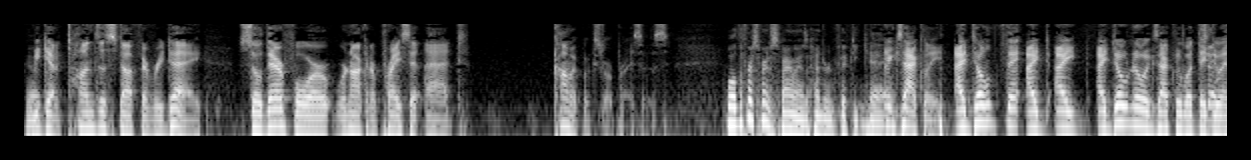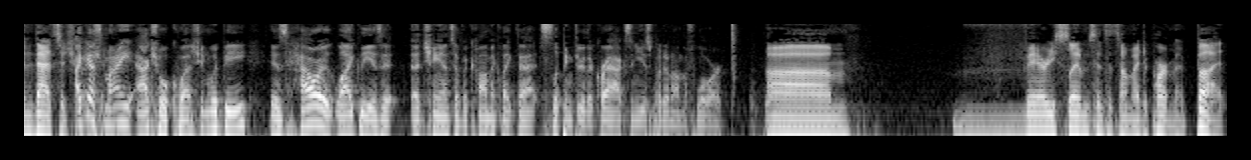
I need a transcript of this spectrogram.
We get tons of stuff every day, so therefore we're not going to price it at comic book store prices. Well, the first appearance of Spider-Man is 150k. Exactly. I don't think I I I don't know exactly what they So, do in that situation. I guess my actual question would be: Is how likely is it a chance of a comic like that slipping through the cracks and you just put it on the floor? um very slim since it's not my department, but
